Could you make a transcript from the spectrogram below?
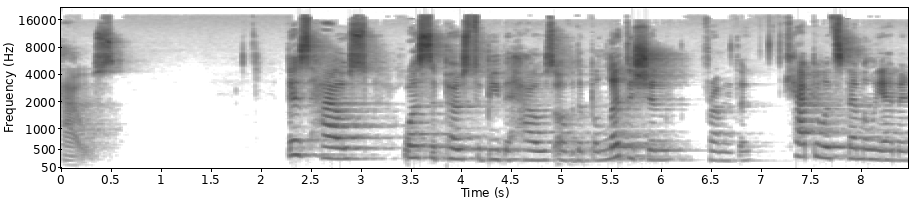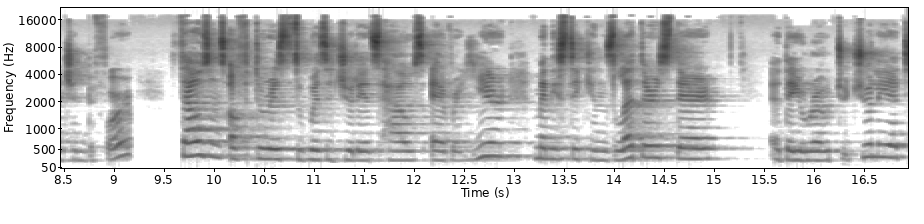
house. This house was supposed to be the house of the politician from the Capulets family I mentioned before. Thousands of tourists visit Juliet's house every year, many sticking letters there. Uh, they wrote to Juliet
